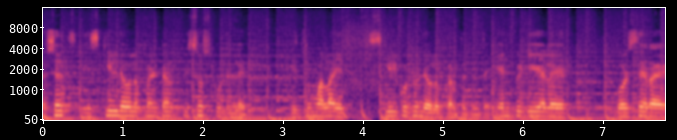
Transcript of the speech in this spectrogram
तसेच हे स्किल डेव्हलपमेंटल रिसोर्स कुठले आहेत? हे तुम्हाला एक स्किल कुठून डेव्हलप करता येतील? तर एन पी टी एल आहेत कोर्सेर आहे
